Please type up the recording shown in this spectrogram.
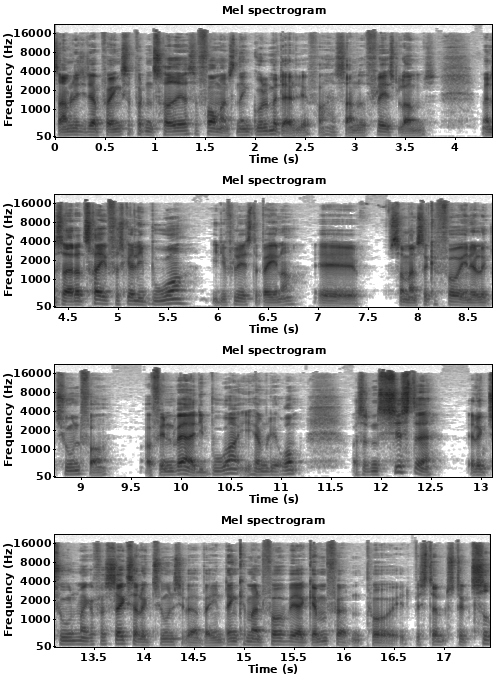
samle de der point, så på den tredje, så får man sådan en guldmedalje for at have samlet flest lommes. Men så er der tre forskellige buer i de fleste baner, øh, som man så kan få en elektron for at finde hver af de buer i hemmelige rum. Og så den sidste elektron, man kan få seks elektrons i hver bane, den kan man få ved at gennemføre den på et bestemt stykke tid.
